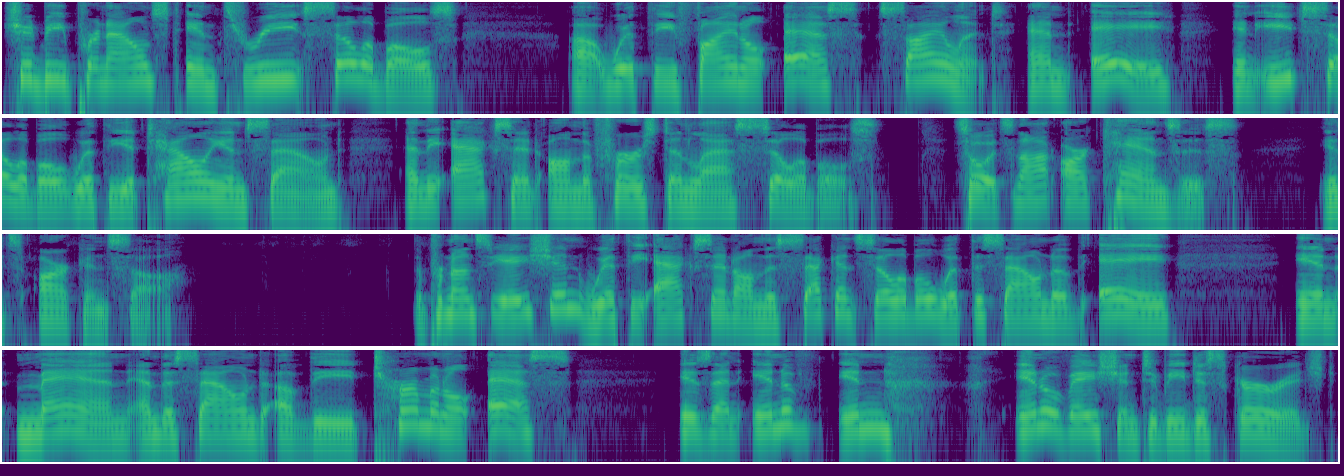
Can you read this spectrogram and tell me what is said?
should be pronounced in three syllables uh, with the final S silent and A in each syllable with the Italian sound and the accent on the first and last syllables. So it's not Arkansas, it's Arkansas. The pronunciation with the accent on the second syllable with the sound of A in man and the sound of the terminal S is an in- innovation to be discouraged,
